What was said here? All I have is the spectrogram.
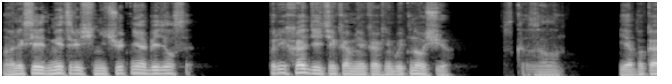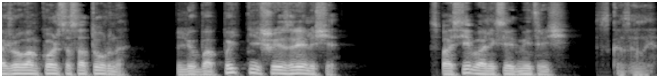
Но Алексей Дмитриевич ничуть не обиделся. «Приходите ко мне как-нибудь ночью», — сказал он. «Я покажу вам кольца Сатурна. Любопытнейшее зрелище». «Спасибо, Алексей Дмитриевич», — сказал я.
